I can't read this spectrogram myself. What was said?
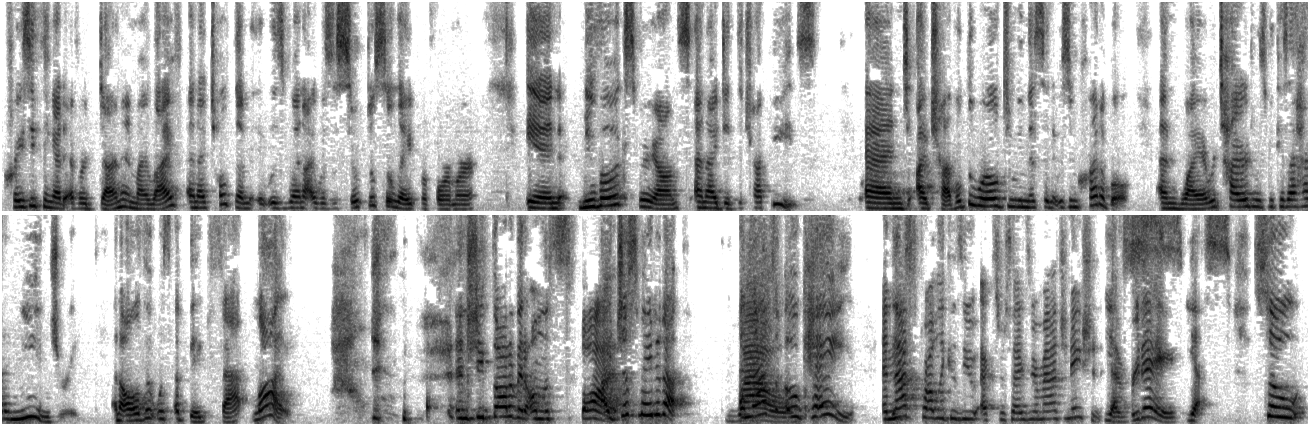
crazy thing I'd ever done in my life. And I told them it was when I was a Cirque du Soleil performer in Nouvelle Experience and I did the trapeze. And I traveled the world doing this and it was incredible. And why I retired was because I had a knee injury. And all of it was a big fat lie. And she thought of it on the spot. I just made it up. wow. And that's okay. And that's probably because you exercise your imagination Yes. every day. Yes. So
